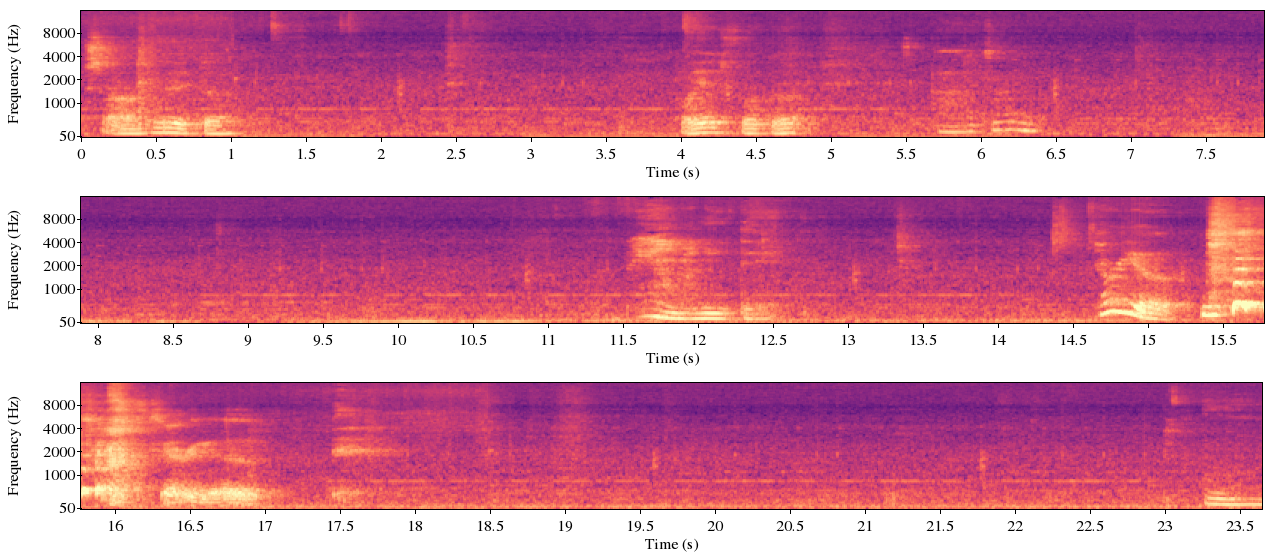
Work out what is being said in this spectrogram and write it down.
It's all good though. Oh yeah, fuck up. Damn, I need that. Hurry up. Hurry up. Mm.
